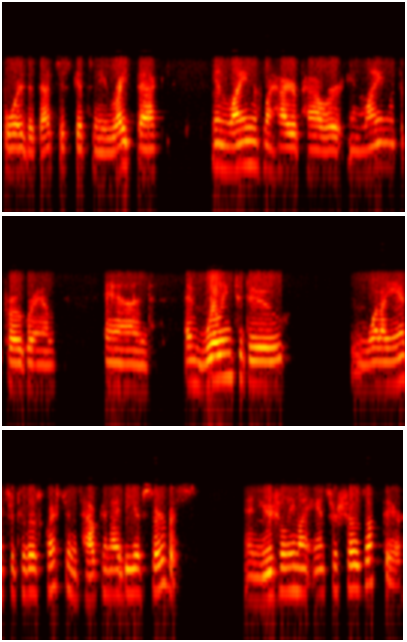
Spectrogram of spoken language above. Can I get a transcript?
boy that that just gets me right back in line with my higher power in line with the program and and willing to do what i answer to those questions. How can i be of service? And usually my answer shows up there.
